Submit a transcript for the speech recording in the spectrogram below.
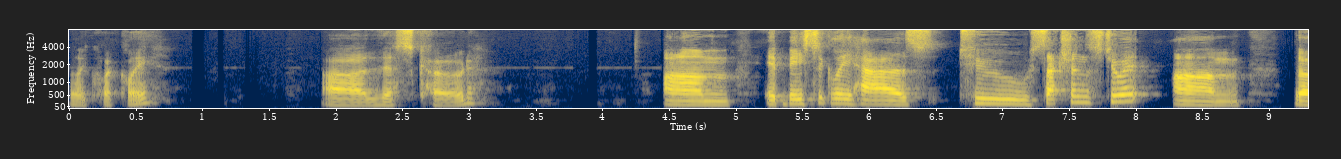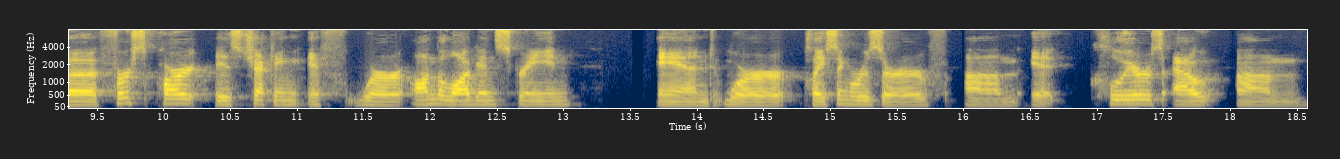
really quickly uh, this code. Um, it basically has two sections to it. Um, the first part is checking if we're on the login screen and we're placing a reserve. Um, it clears out um,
